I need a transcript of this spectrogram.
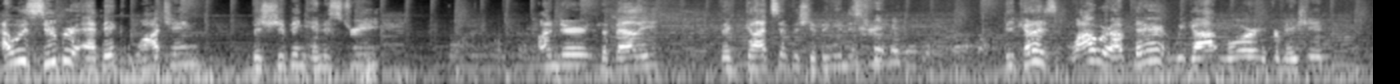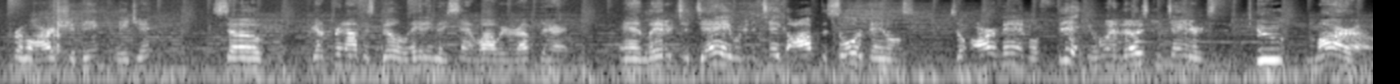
That was super epic watching the shipping industry under the belly, the guts of the shipping industry. because while we're up there, we got more information from our shipping agent. So we got to print out this bill of lading they sent while we were up there. And later today, we're going to take off the solar panels so our van will fit in one of those containers tomorrow.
